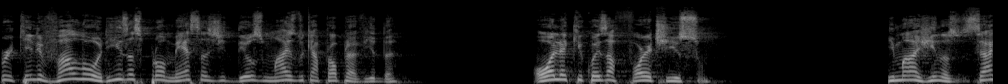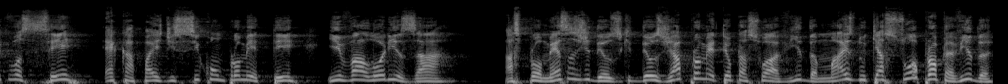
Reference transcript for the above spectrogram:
porque ele valoriza as promessas de Deus mais do que a própria vida. Olha que coisa forte isso. Imagina, será que você é capaz de se comprometer e valorizar as promessas de Deus, que Deus já prometeu para a sua vida, mais do que a sua própria vida?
